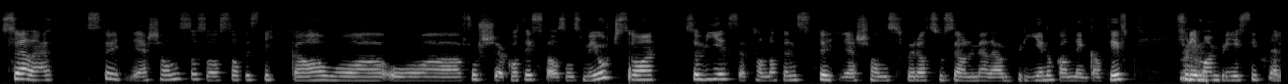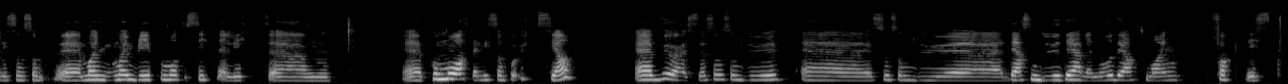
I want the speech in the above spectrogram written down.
så er det større sjanse, også statistikker og, og forsøk og tester og sånn som er gjort, så, så viser tall at det er en større sjanse for at sosiale medier blir noe negativt. Fordi Mm. man blir sittende liksom som eh, man, man blir på en måte sittende litt eh, På en måte liksom på utsida. Versus sånn som du, sånn som du Det som du deler nå, det at man faktisk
